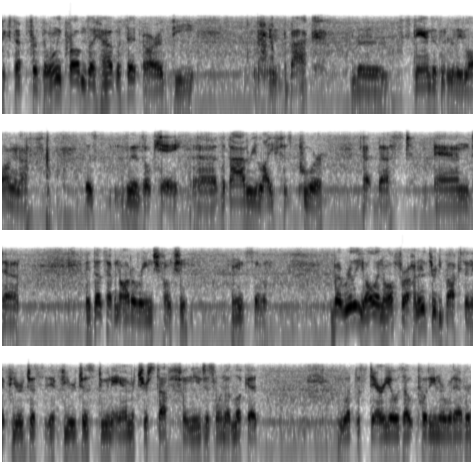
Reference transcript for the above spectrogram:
except for the only problems I have with it are the is the back. The stand isn't really long enough. It is, it is okay. Uh, the battery life is poor at best, and uh, it does have an auto range function. Right, so but really all in all for 130 bucks and if you're just if you're just doing amateur stuff and you just want to look at what the stereo is outputting or whatever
